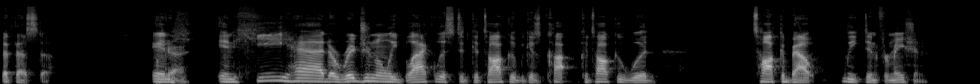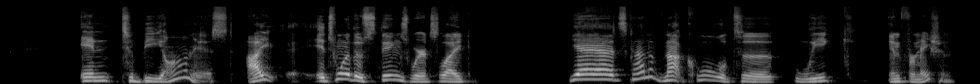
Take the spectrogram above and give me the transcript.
Bethesda. And Okay. he- and he had originally blacklisted Kotaku because Ko- Kotaku would talk about leaked information. And to be honest, I it's one of those things where it's like, yeah, it's kind of not cool to leak information.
